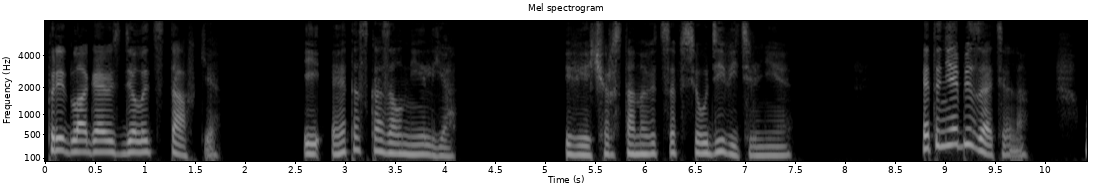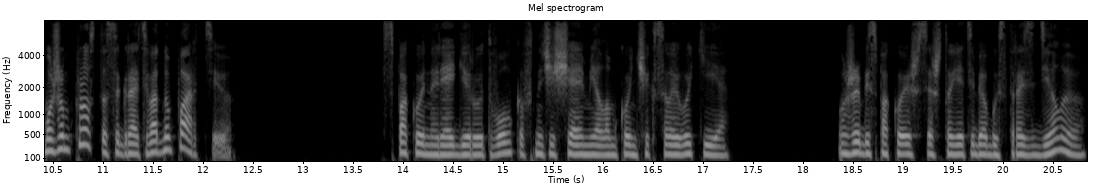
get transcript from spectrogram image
«Предлагаю сделать ставки». И это сказал не Илья. Вечер становится все удивительнее. «Это не обязательно. Можем просто сыграть в одну партию». Спокойно реагирует Волков, начищая мелом кончик своего кия. «Уже беспокоишься, что я тебя быстро сделаю?»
